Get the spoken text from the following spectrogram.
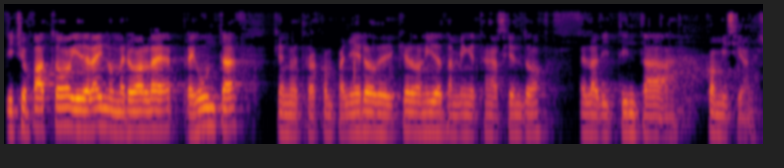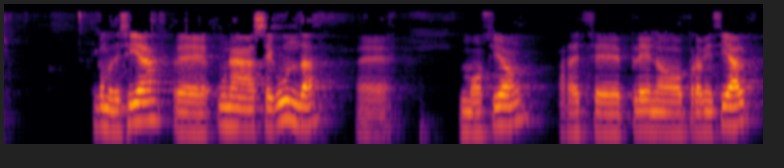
dicho pacto y de las innumerables preguntas que nuestros compañeros de Izquierda Unida también están haciendo en las distintas comisiones. Y como decía, eh, una segunda eh, moción para este pleno provincial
